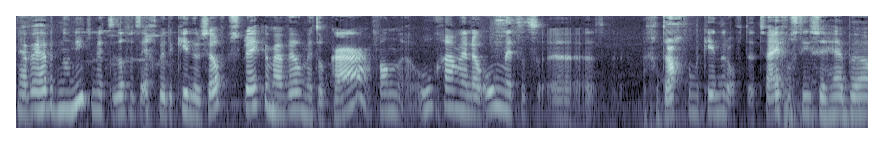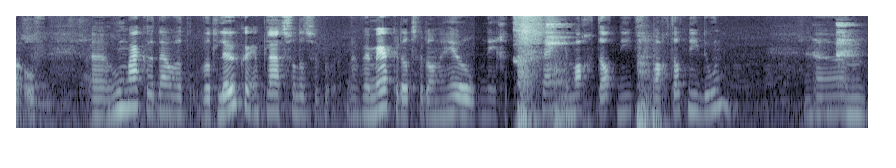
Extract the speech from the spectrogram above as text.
Ja, we hebben het nog niet met dat we het echt bij de kinderen zelf bespreken, maar wel met elkaar. Van hoe gaan we nou om met het, het gedrag van de kinderen of de twijfels die ze hebben? Of uh, hoe maken we het nou wat, wat leuker in plaats van dat we. Nou, we merken dat we dan heel negatief zijn. Je mag dat niet, je mag dat niet doen. Um,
